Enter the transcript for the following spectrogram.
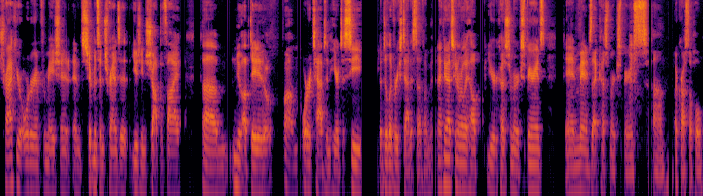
track your order information and shipments in transit using Shopify um, new updated um, order tabs in here to see the delivery status of them. And I think that's going to really help your customer experience and manage that customer experience um, across the whole.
